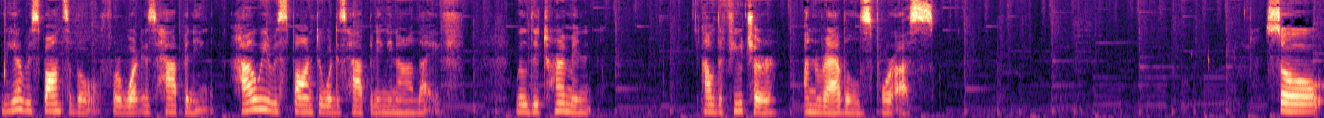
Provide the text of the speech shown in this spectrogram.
we are responsible for what is happening. How we respond to what is happening in our life will determine how the future unravels for us. So,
